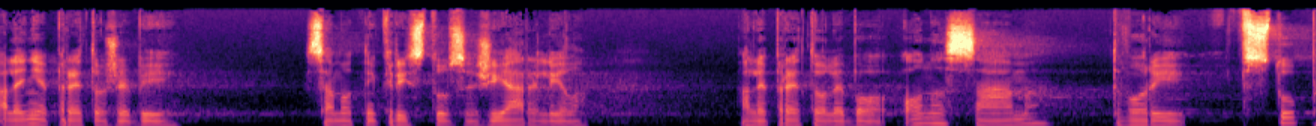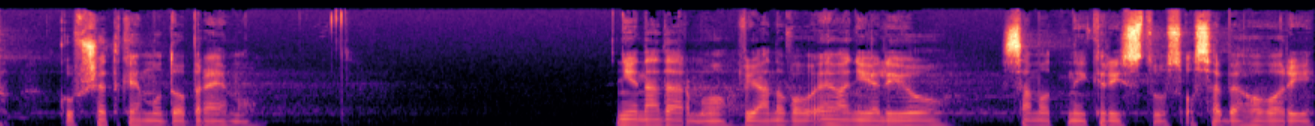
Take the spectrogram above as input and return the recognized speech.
Ale nie preto, že by samotný Kristus žiarlil, ale preto, lebo On sám tvorí vstup ku všetkému dobrému. Nie nadarmo v Jánovom evanieliu samotný Kristus o sebe hovorí,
